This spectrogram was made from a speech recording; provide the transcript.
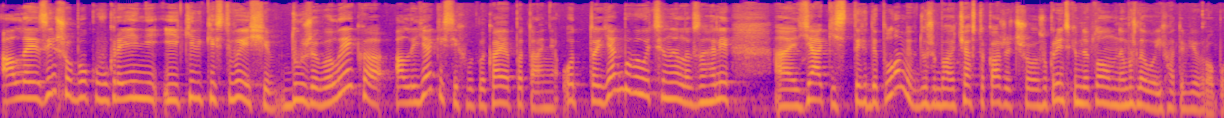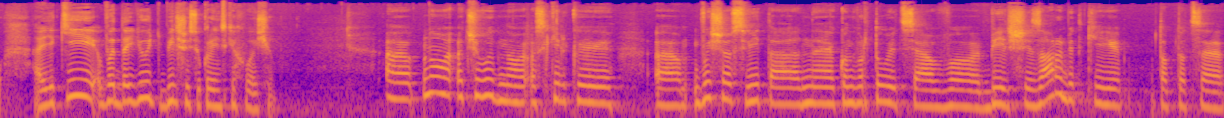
Але з іншого боку, в Україні і кількість вишів дуже велика, але якість їх викликає питання. От як би ви оцінили взагалі якість тих дипломів? Дуже багато часто кажуть, що з українським дипломом неможливо їхати в Європу, які видають більшість українських вишів. Е, Ну, очевидно, оскільки е, вища освіта не конвертується в більші заробітки. Тобто це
